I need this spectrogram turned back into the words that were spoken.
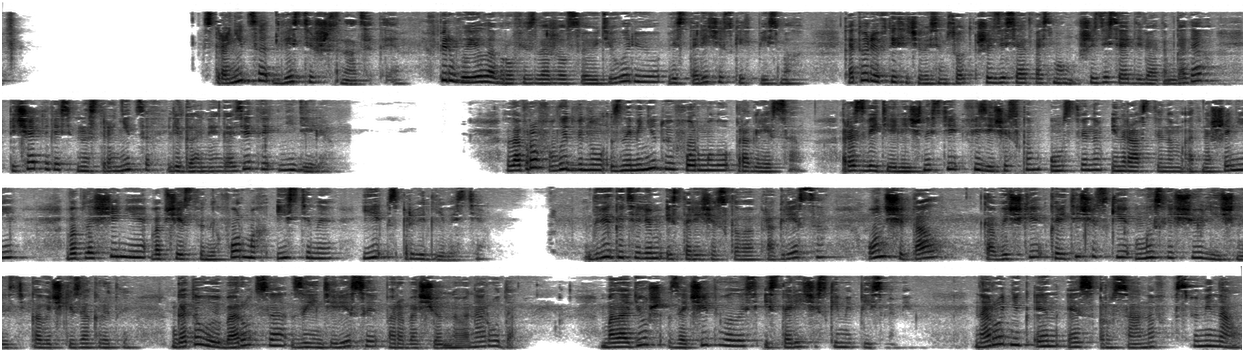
Страница 216. Впервые Лавров изложил свою теорию в исторических письмах, которые в 1868-69 годах печатались на страницах легальной газеты «Неделя». Лавров выдвинул знаменитую формулу прогресса – развитие личности в физическом, умственном и нравственном отношении, воплощение в общественных формах истины и справедливости. Двигателем исторического прогресса он считал кавычки, критически мыслящую личность, кавычки закрыты, готовую бороться за интересы порабощенного народа. Молодежь зачитывалась историческими письмами. Народник Н.С. Русанов вспоминал,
